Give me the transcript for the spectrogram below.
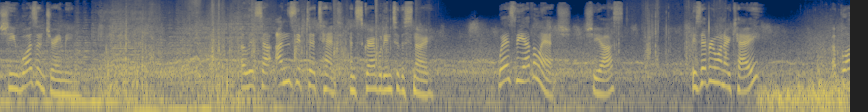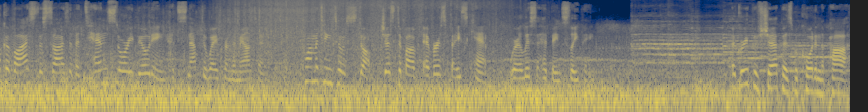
She wasn't dreaming. Alyssa unzipped her tent and scrambled into the snow. Where's the avalanche? She asked. Is everyone okay? A block of ice the size of a 10 story building had snapped away from the mountain, plummeting to a stop just above Everest Base Camp, where Alyssa had been sleeping. A group of Sherpas were caught in the path.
